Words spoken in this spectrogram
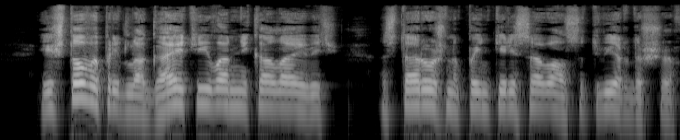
— И что вы предлагаете, Иван Николаевич? — осторожно поинтересовался Твердышев.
